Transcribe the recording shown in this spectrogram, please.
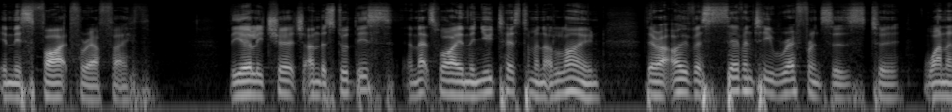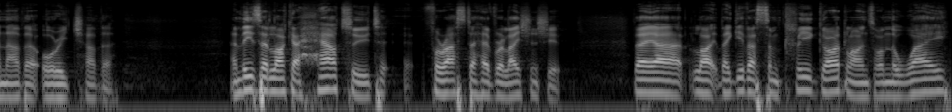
in this fight for our faith. The early church understood this, and that's why in the New Testament alone, there are over 70 references to one another or each other. And these are like a how to for us to have relationship. They are like they give us some clear guidelines on the way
